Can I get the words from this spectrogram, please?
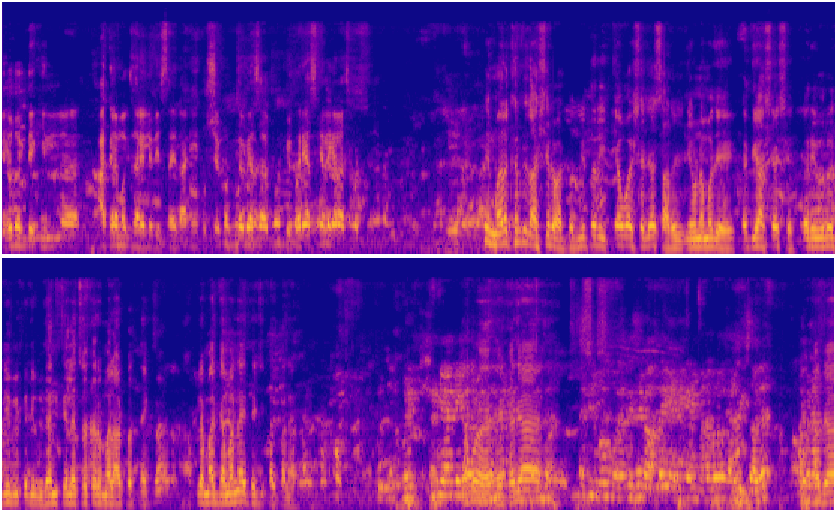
विरोधक देखील आक्रमक झालेले दिसत आहेत आणि वक्तव्याचा विपर्यास केला गेला असं वाटतं? मला मला खरंच आश्चर्य वाटतं. मी तर इतक्या वर्षाच्या सार्वजनिक जीवनामध्ये कधी अशा शेतकरी विरोधी मी कधी विधान केल्याचं तर मला आठवत नाही किंवा आपल्या माध्यमांना त्याची कल्पना आहे. त्यामुळं एखाद्या एखाद्या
